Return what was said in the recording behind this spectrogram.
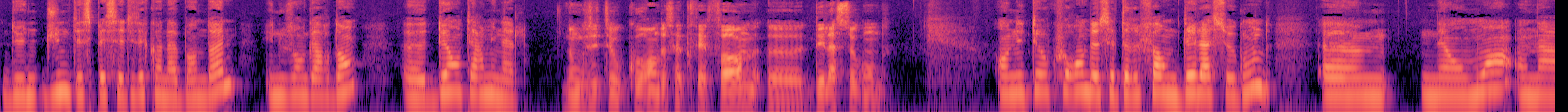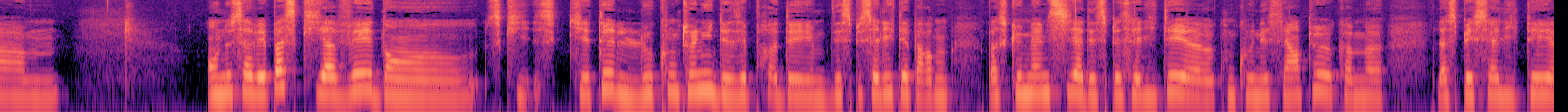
d'une des spécialités qu'on abandonne et nous en gardons euh, deux en terminale. Donc vous étiez au courant de cette réforme euh, dès la seconde? On était au courant de cette réforme dès la seconde. Euh, néanmoins, on a, on ne savait pas ce qu'il y avait dans ce qui, ce qui était le contenu des, des, spécialités, pardon. Parce que même s'il y a des spécialités qu'on connaissait un peu, comme la spécialité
